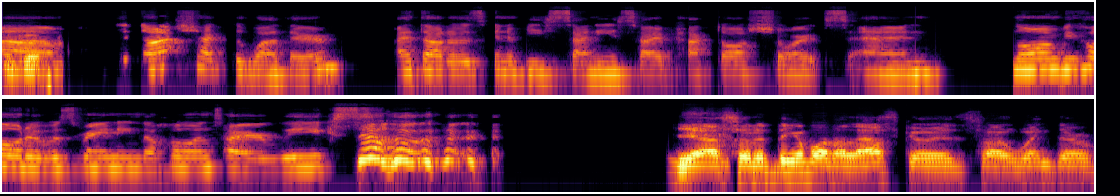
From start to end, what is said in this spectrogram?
Okay. Um, did not check the weather, I thought it was going to be sunny, so I packed all shorts. And lo and behold, it was raining the whole entire week. So Yeah, so the thing about Alaska is so I went there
